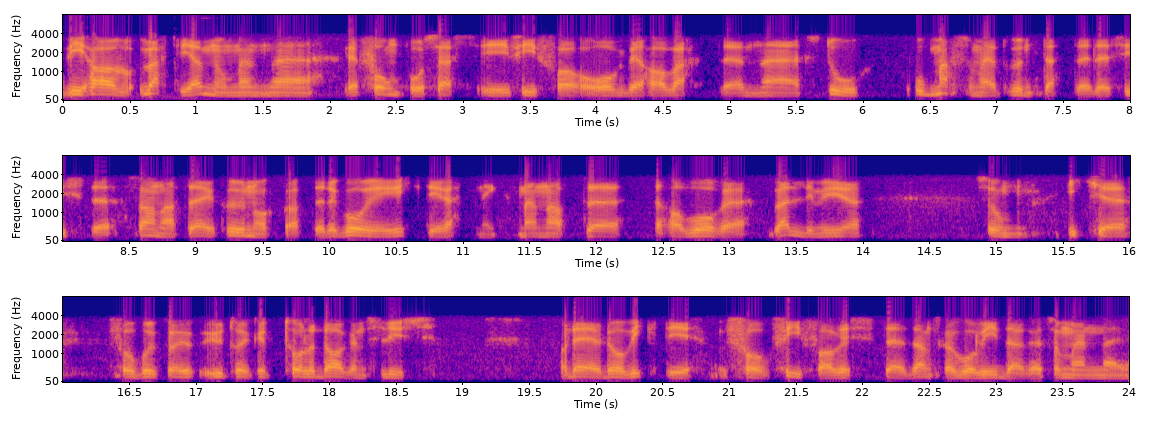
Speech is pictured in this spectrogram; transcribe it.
Vi har vært gjennom en eh, reformprosess i Fifa, og det har vært en eh, stor oppmerksomhet rundt dette det siste. Sånn at jeg tror nok at det går i riktig retning, men at eh, det har vært veldig mye som ikke, for å bruke uttrykket, tåler dagens lys. Og Det er da viktig for Fifa, hvis den skal gå videre som en eh,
